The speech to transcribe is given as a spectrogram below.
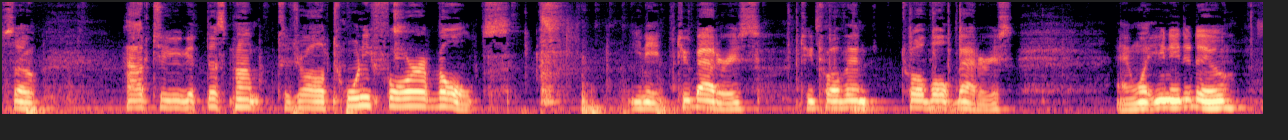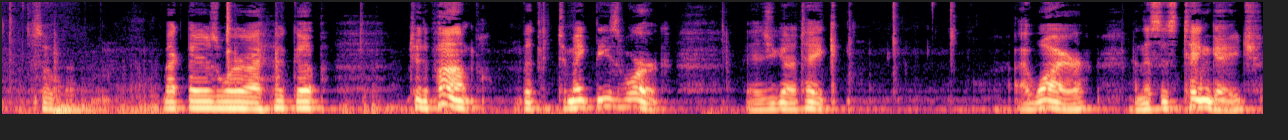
So, how to get this pump to draw 24 volts. You need two batteries, two 12 in 12 volt batteries. And what you need to do, so back there is where I hook up to the pump, but to make these work is you got to take a wire, and this is 10 gauge,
